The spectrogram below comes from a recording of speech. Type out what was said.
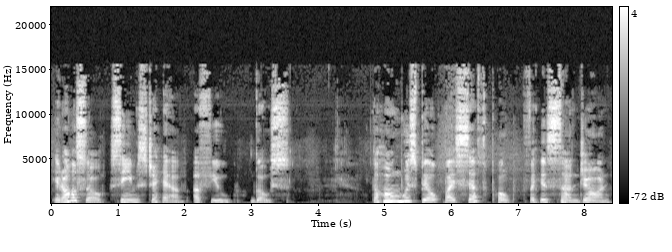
it also seems to have a few ghosts. The home was built by Seth Pope for his son John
